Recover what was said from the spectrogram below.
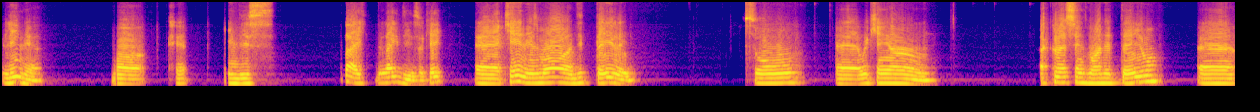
linear, more in this like like this, okay? Uh, Ken is more detailed, so uh, we can um, accrescent more detail, uh,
